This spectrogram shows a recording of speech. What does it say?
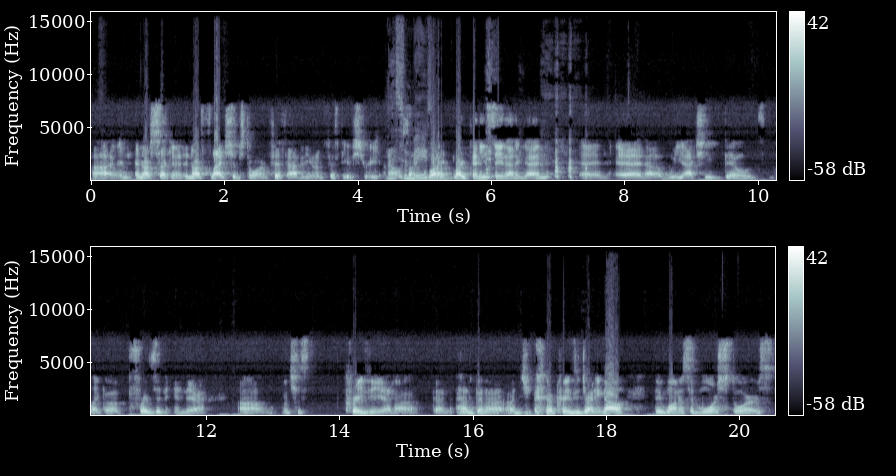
Uh, in, in, our second, in our flagship store on Fifth Avenue and 50th Street. And That's I was amazing. like, what? Like, can you say that again? and, and, uh, we actually build like a prison in there, um, which is crazy and, uh, and has been a, a, a crazy journey. Now they want us in more stores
